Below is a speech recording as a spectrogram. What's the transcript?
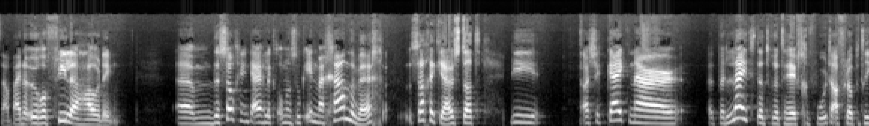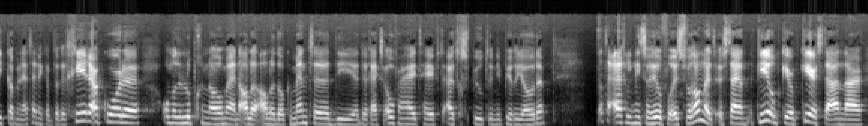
nou, bijna eurofiele houding. Um, dus zo ging ik eigenlijk het onderzoek in. Maar gaandeweg zag ik juist dat die als je kijkt naar het beleid dat Rutte heeft gevoerd de afgelopen drie kabinetten, en ik heb de regeerakkoorden onder de loep genomen en alle, alle documenten die de Rijksoverheid heeft uitgespuwd in die periode, dat er eigenlijk niet zo heel veel is veranderd. Er staan keer op keer op keer staan daar,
